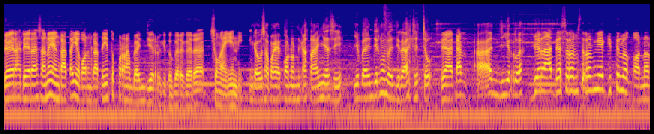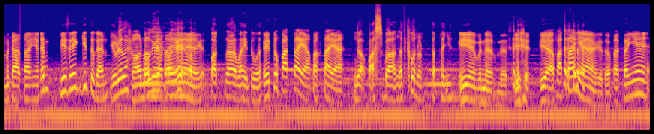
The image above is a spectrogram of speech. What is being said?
daerah-daerah sana yang katanya konon katanya itu pernah banjir gitu gara-gara sungai ini Nggak usah pakai konon katanya sih. Ya banjir mah banjir aja, Cok. ya kan Anjir lah. biar ada serem-seremnya gitu loh konon katanya kan biasanya gitu kan Ya udahlah. konon Oke, katanya oke. Fakta mah itu mah. itu fakta ya fakta ya Nggak pas banget konon katanya. iya benar benar iya iya faktanya gitu faktanya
